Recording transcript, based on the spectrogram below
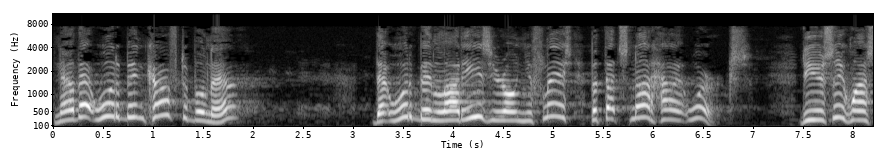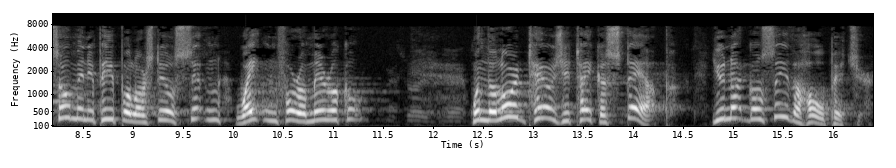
Now that would have been comfortable now. That would have been a lot easier on your flesh, but that's not how it works. Do you see why so many people are still sitting waiting for a miracle? When the Lord tells you take a step, you're not going to see the whole picture.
